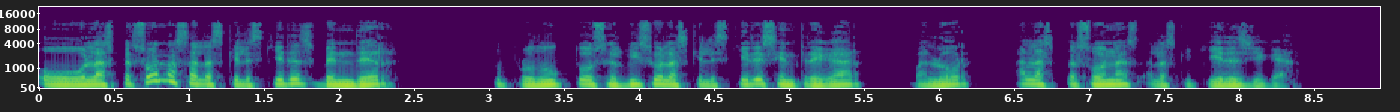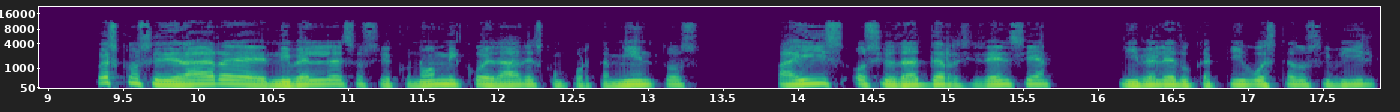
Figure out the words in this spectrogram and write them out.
o las personas a las que les quieres vender tu producto o servicio, a las que les quieres entregar valor a las personas a las que quieres llegar. Puedes considerar eh, nivel socioeconómico, edades, comportamientos, país o ciudad de residencia, nivel educativo, estado civil,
